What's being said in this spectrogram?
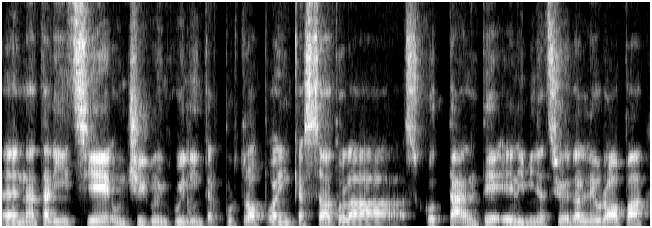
eh, natalizie, un ciclo in cui l'Inter purtroppo ha incassato la scottante eliminazione dall'Europa,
